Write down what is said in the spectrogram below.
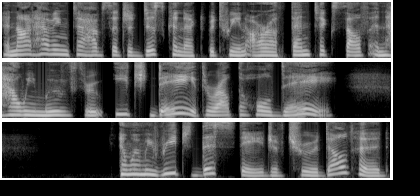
and not having to have such a disconnect between our authentic self and how we move through each day throughout the whole day. And when we reach this stage of true adulthood,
